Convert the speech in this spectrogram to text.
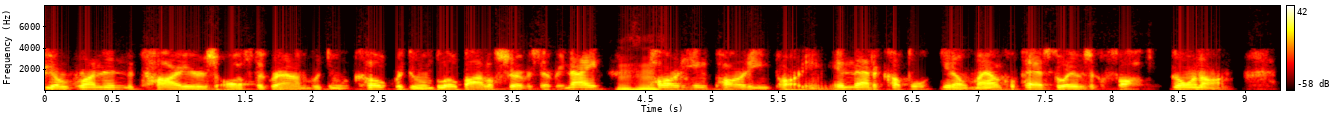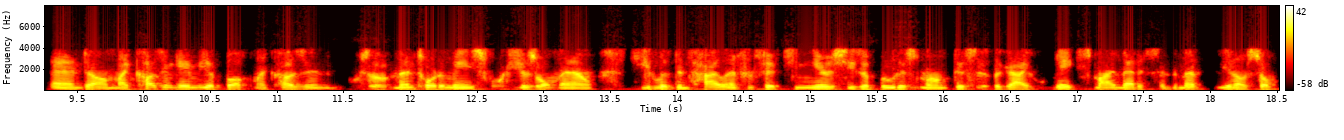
we are running the tires off the ground. We're doing coke, we're doing blow bottle service every night, Mhm. partying, partying, partying. In that, a couple, you know, my uncle passed away. It was like a fall going on, and um, my cousin gave me a book. My cousin was a mentor to me. He's 40 years old now. He lived in Thailand for 15 years. He's a Buddhist monk. This is the guy who makes my medicine. The med- you know, so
